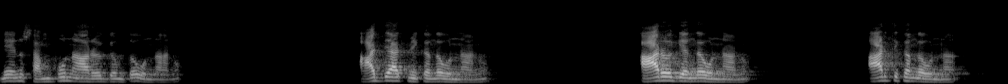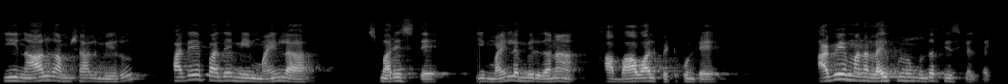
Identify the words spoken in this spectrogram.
నేను సంపూర్ణ ఆరోగ్యంతో ఉన్నాను. ఆధ్యాత్మికంగా ఉన్నాను. ఆరోగ్యంగా ఉన్నాను. ఆర్థికంగా ఉన్నా. ఈ నాలుగు అంశాలు మీరు పదే పదే మీ మైండ్లో స్మరిస్తే ఈ మైండ్లో మీరు గన ఆ భావాలు పెట్టుకుంటే అవే మన లైఫ్ను ముందర తీసుకెళ్తాయి.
